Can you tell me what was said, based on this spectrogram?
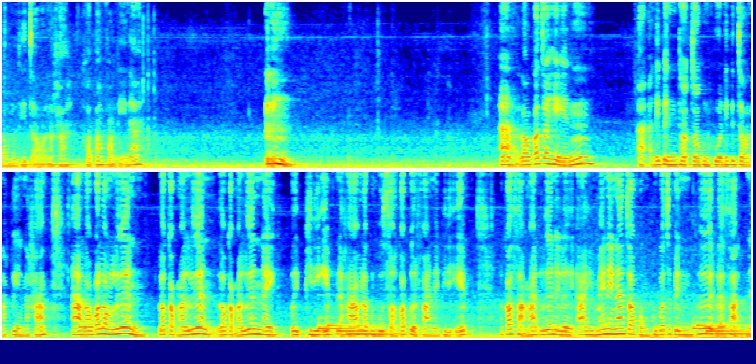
ลองดูที่จอนะคะ ขอตั้งฝั่งนี้นะ อ่าเราก็จะเห็นอะอันนี้เป็นจอคุณครูอันนี้เป็นจอนักเรียนนะคะอ่าเราก็ลองเลื่อนเรากลับมาเลื่อน เรากลับมาเลื่อนใน PDF นะคะ เวลาคุณครูสอนก็เปิดไฟล์ใน PDF แล้วก็สามารถเลื่อนได้เลยอ่าเห็นไหมในหน้าจอของครูก็จะเป็นพืชและสัตว์ ใน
